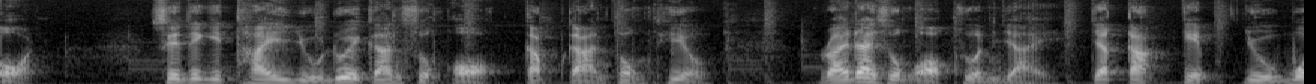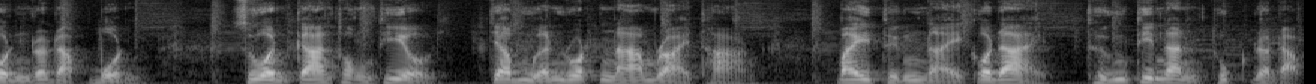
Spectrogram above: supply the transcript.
ก่อน เศรษฐกิจไทยอยู่ด้วยการส่งออกกับการท่องเที่ยว รายได้ส่งออกส่วนใหญ่ จะกักเก็บอยู่บนระดับบน ส่วนการท่องเที่ยวจะเหมือนรถน้ำรายทาง ไปถึงไหนก็ได้ถึงที่นั่นทุกระดับ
